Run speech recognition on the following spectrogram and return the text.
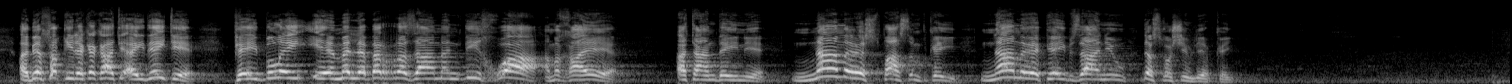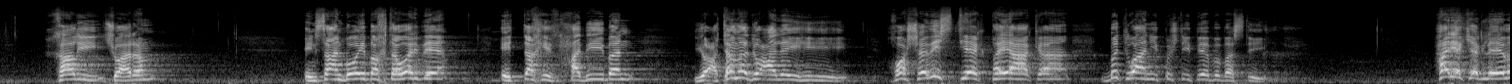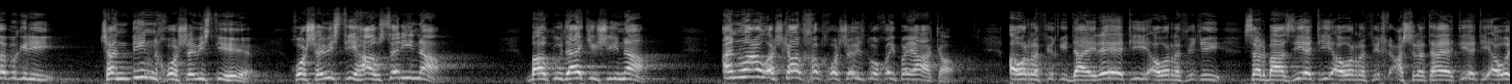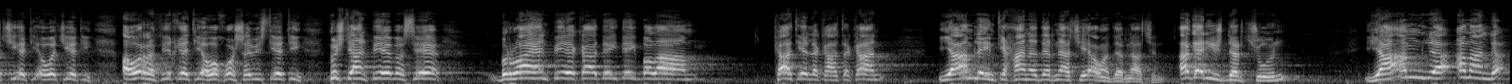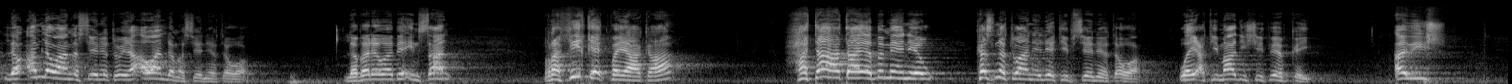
ئەبێ فەقیرەکە کاتێ ئەیدەیتێ پێی بڵێی ئێمە لەبەر ڕەزامەندی خوا، ئەمە غایەیە، ئەتان دەینێ، نامەوێ سوپاسم بکەی، نامەوێ پێی بزانی و دەستخۆشیم لێ بکەی. خاڵی چوارەم، ئینسان بۆی بەختەوەر بێ، اتخذ حبیبا یعتمد علیه، خۆشەویستێک پەیا کە بتوانی پشتی پێ ببەستی، هەر یەکێک لە ئێمە بگری چەندین خۆشەویستی هەیە خۆشەویستی هاوسەری نا باوک و دایکیشی نا ئەنوا و ئەشکال خەڵ خۆشەویست بۆ خۆی پیاکە ئەوە ڕەفیقی دایرەیەتی ئەوە ڕەفیقی سەربازیەتی ئەوە ڕەفیق عشرەتایەتیەتی ئەوە چیەتی ئەوە چیەتی ئەوە ڕەفیقەتی ئەوە خۆشەویستێتی پشتیان پێ بەسێ بڕایان پێکا دەیدەی بەڵام کاتێ لە کاتەکان یا ئەم لە ئیمتیحانە دەرناچێ ئەوان دەرناچن ئەگەریش دەرچوون یا ئەم لە ئەمان لە ئەم لەوان نەسێنێتەوە یا ئەوان لەمەسێنێتەوە لەبەرەوە بێ ئینسان ڕەفیقێک پیاکە هەتا هەتایە بمێنێ و کەس نەتوانێت لێتی بسێنێتەوە و یاعتیمادیشی پێ بکەیت ئەویش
